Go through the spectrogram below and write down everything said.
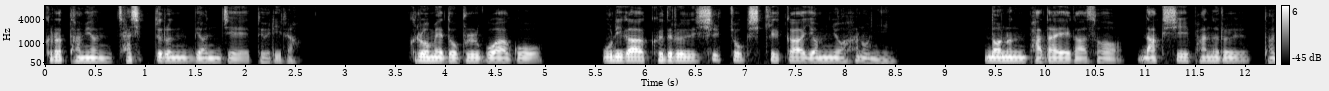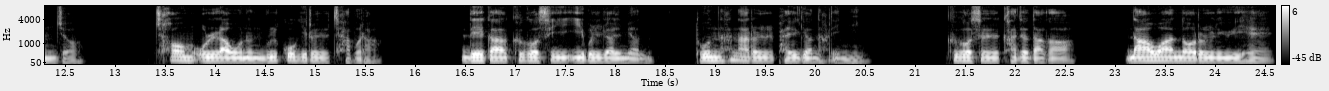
그렇다면 자식들은 면제되리라. 그럼에도 불구하고 우리가 그들을 실족시킬까 염려하노니 너는 바다에 가서 낚시 바늘을 던져 처음 올라오는 물고기를 잡으라. 내가 그것의 입을 열면 돈 하나를 발견하리니 그것을 가져다가 나와 너를 위해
